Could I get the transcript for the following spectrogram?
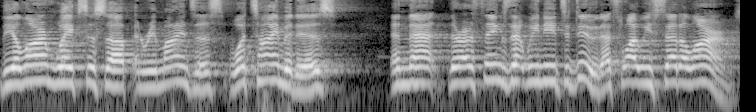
The alarm wakes us up and reminds us what time it is and that there are things that we need to do. That's why we set alarms,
